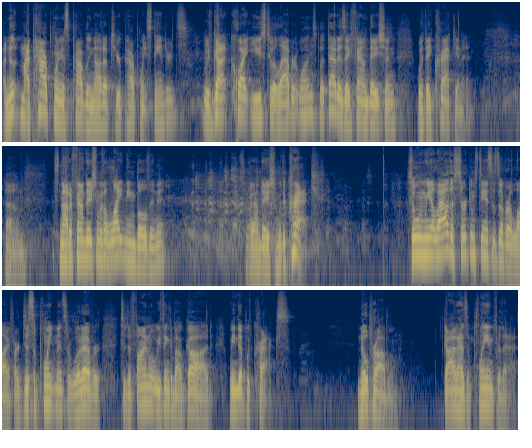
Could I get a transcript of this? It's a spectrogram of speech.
I know my PowerPoint is probably not up to your PowerPoint standards. We've got quite used to elaborate ones, but that is a foundation with a crack in it. Um, it's not a foundation with a lightning bolt in it, it's a foundation with a crack. So when we allow the circumstances of our life, our disappointments or whatever, to define what we think about God, we end up with cracks. No problem. God has a plan for that.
